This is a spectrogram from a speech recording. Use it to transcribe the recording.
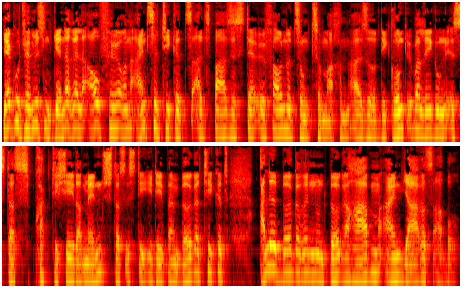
Ja gut, wir müssen generell aufhören, Einzeltickets als Basis der ÖV-Nutzung zu machen. Also die Grundüberlegung ist, dass praktisch jeder Mensch, das ist die Idee beim Bürgerticket, alle Bürgerinnen und Bürger haben ein Jahresabo.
